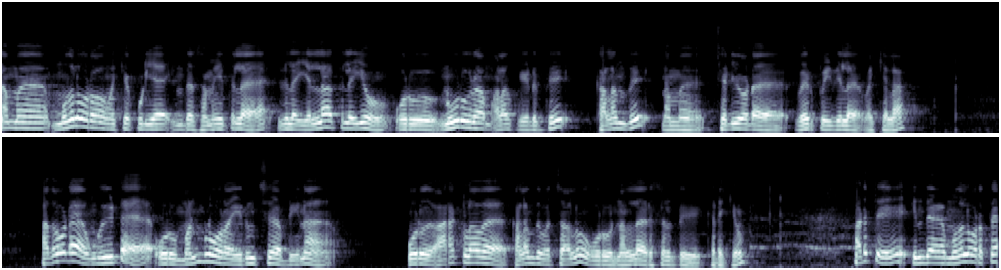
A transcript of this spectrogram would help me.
நம்ம முதல் உரம் வைக்கக்கூடிய இந்த சமயத்தில் இதில் எல்லாத்துலேயும் ஒரு நூறு கிராம் அளவுக்கு எடுத்து கலந்து நம்ம செடியோட வேர்ப்பகுதியில் வைக்கலாம். அதோட உங்ககிட்ட ஒரு மண்புழு உரம் இருந்துச்சு அப்படின்னா ஒரு அரை கிலோவை கலந்து வச்சாலும் ஒரு நல்ல ரிசல்ட்டு கிடைக்கும். அடுத்து இந்த முதல் உரத்தை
